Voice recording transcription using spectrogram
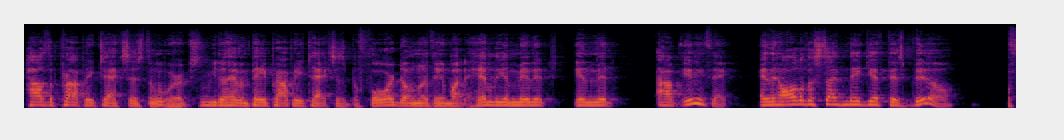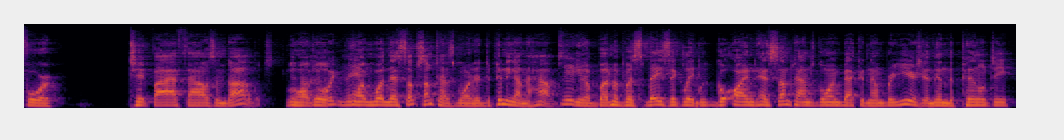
how the property tax system works. You know, haven't paid property taxes before, don't know anything about the Headlee Amendment, Amendment, out anything, and then all of a sudden they get this bill for five thousand dollars. You know, more than that. or more than sometimes more, depending on the house. You know, but but basically we go on, and sometimes going back a number of years, and then the penalty.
